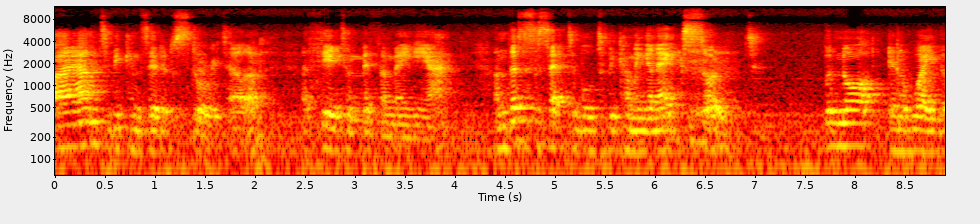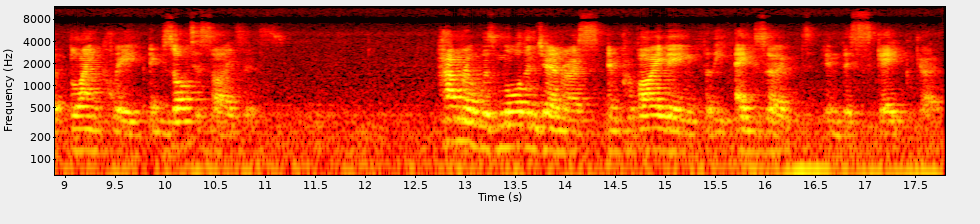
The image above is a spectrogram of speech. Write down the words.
I am to be considered a storyteller, a theatre mythomaniac, and thus susceptible to becoming an exote, but not in a way that blankly exoticizes. Hamra was more than generous in providing for the exote in this scapegoat.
